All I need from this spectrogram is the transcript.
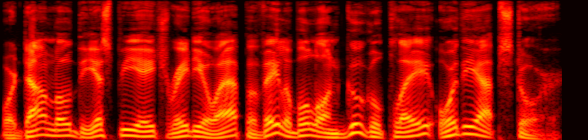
or download the SPH radio app available on Google Play or the App Store.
